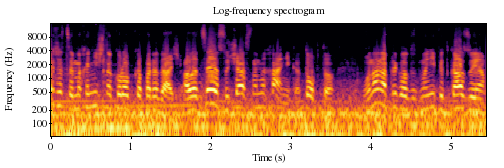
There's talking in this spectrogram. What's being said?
По-перше, це механічна коробка передач, але це сучасна механіка. Тобто, вона, наприклад, от мені підказує,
